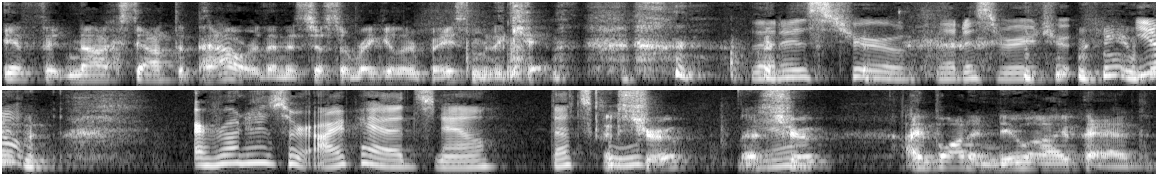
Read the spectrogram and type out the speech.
if it knocks out the power, then it's just a regular basement again. That is true. That is very true. You know, everyone has their iPads now. That's cool. That's true. That's Yeah. true. I bought a new iPad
